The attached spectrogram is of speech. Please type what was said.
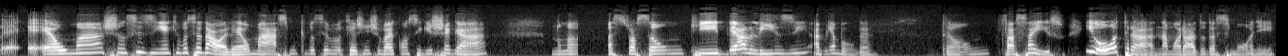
é, é uma chancezinha que você dá. Olha, é o máximo que, você, que a gente vai conseguir chegar numa situação que idealize a minha bunda. Então, faça isso. E outra namorada da Simone,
